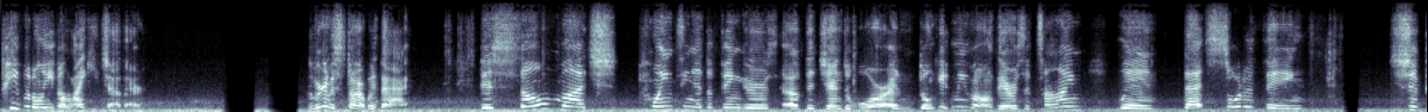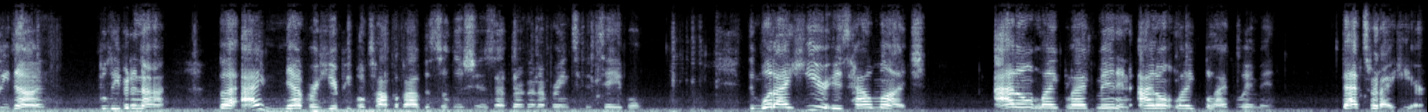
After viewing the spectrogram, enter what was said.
people don't even like each other. We're going to start with that. There's so much pointing at the fingers of the gender war. And don't get me wrong, there is a time when that sort of thing should be done, believe it or not. But I never hear people talk about the solutions that they're going to bring to the table. What I hear is how much I don't like black men and I don't like black women. That's what I hear.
